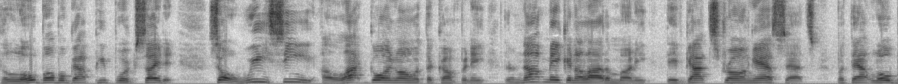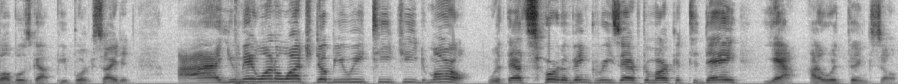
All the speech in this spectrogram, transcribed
The low bubble got people excited. So we see a lot going on with the company. They're not making a lot of money. They've got strong assets, but that low bubble's got people excited. Uh, you may want to watch WETG tomorrow. With that sort of increase after market today, yeah, I would think so.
